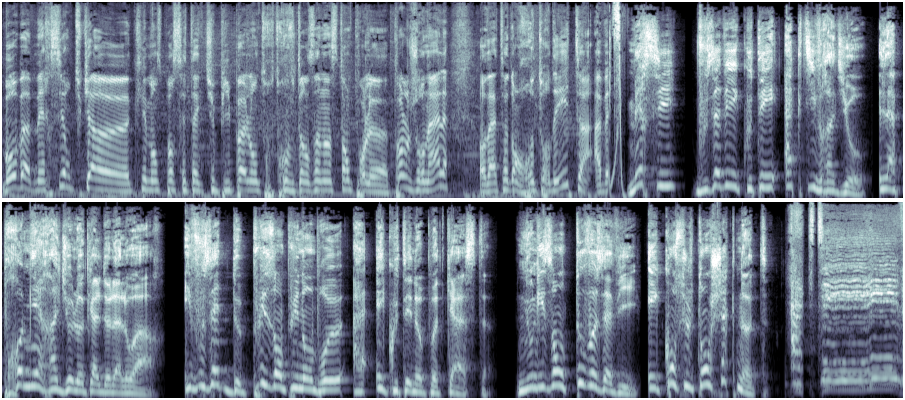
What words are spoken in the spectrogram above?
Bon bah merci en tout cas euh, Clémence pour cette actu people. On te retrouve dans un instant pour le pour le journal. En attendant retour des hits avec Merci, vous avez écouté Active Radio, la première radio locale de la Loire. Et vous êtes de plus en plus nombreux à écouter nos podcasts. Nous lisons tous vos avis et consultons chaque note. Active.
